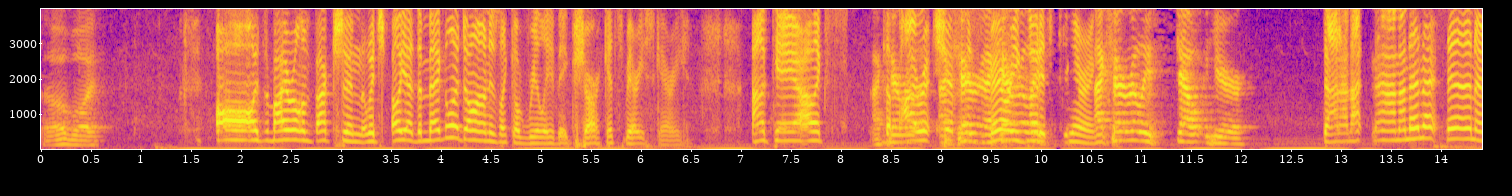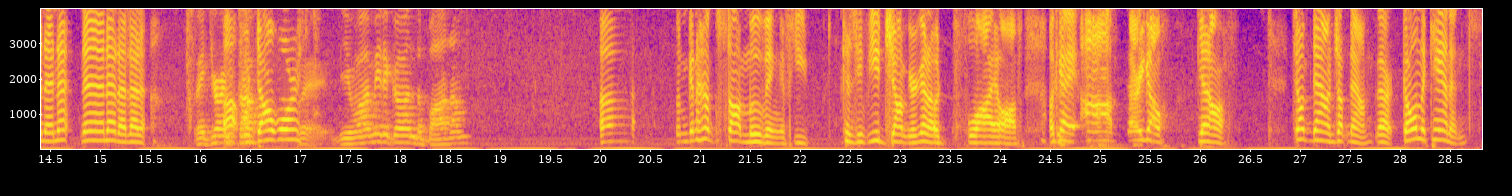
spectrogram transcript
Oh boy. Oh, it's a viral infection. Which oh yeah, the megalodon is like a really big shark. It's very scary. Okay,Alex. I The pirate re- ship is I can't very really good at sc- steering. I can't really scout here. Wait, Jordan, uh, well, don't worry. Wait, do you want me to go in the bottom? Uh, I'm gonna have to stop moving if you, because if you jump, you're gonna fly off. Okay, ah, uh, there you go. Get off. Jump down, jump down. There, go on the cannons.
